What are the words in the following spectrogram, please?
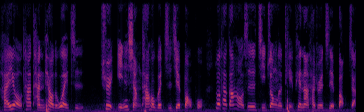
还有它弹跳的位置，去影响它会不会直接爆破。如果它刚好是击中了铁片，那它就会直接爆炸。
